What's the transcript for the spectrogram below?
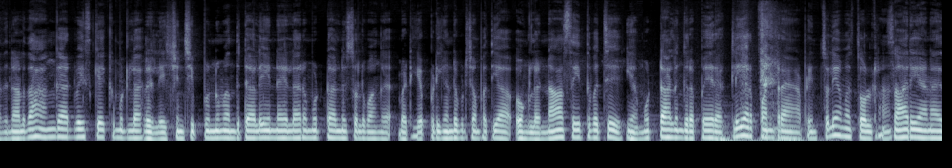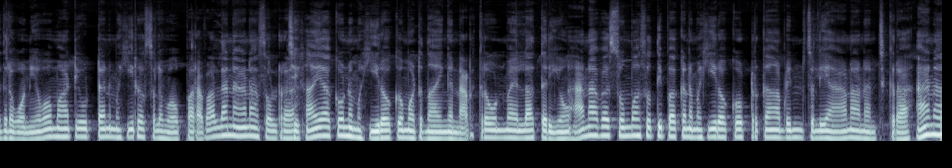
அதனால தான் அங்கே அட்வைஸ் கேட்க முடியல. ரிலேஷன்ஷிப்னு வந்துட்டாலே என்ன எல்லாரும் முட்டாள்னு சொல்லுவாங்க. பட் எப்படி கண்டுபிடிச்சோம் பாத்தியா? உங்களை நான் சேர்த்து வச்சு என் முட்டாளுங்கிற பேரை கிளியர் பண்றேன் அப்படின்னு சொல்லி அவன் சொல்றான். சாரி ஆனா இதுல ஒன்னையவோ மாட்டி விட்டா நம்ம ஹீரோ சொல்லுவோம் பரவாயில்ல நானா சொல்றேன். சிகாயாக்கும் நம்ம ஹீரோக்கும் மட்டும்தான் இங்க நடக்கிற உண்மை எல்லாம் தெரியும். ஆனாவை சும்மா சுத்தி பார்க்க நம்ம ஹீரோ கூப்பிட்டுருக்கான் அப்படின்னு சொல்லி ஆனா நினைச்சுக்கிறா. ஆனா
